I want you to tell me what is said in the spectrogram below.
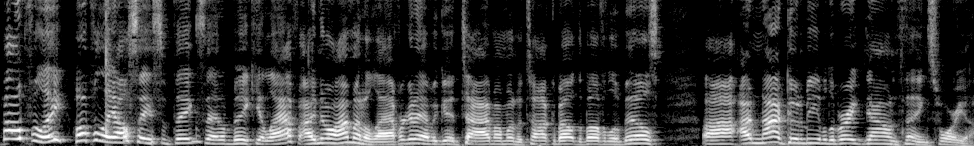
Hopefully. Hopefully, I'll say some things that'll make you laugh. I know I'm going to laugh. We're going to have a good time. I'm going to talk about the Buffalo Bills. Uh, I'm not going to be able to break down things for you.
